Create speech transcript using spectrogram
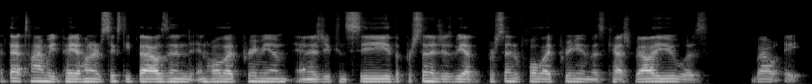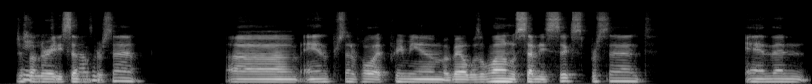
at that time we'd paid 160,000 in whole life premium and as you can see the percentages we had percent of whole life premium as cash value was about eight just under 87%. Um and the percent of whole life premium available as a loan was 76%. And then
